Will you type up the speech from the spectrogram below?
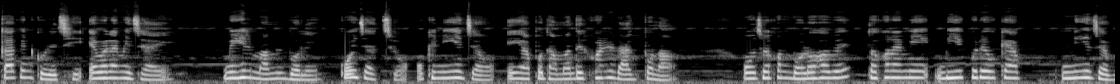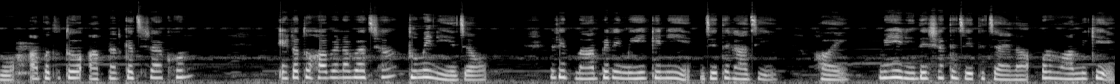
কাবিন করেছি, এবার আমি যাই। মিহির মামি বলে, কই যাচ্ছ? ওকে নিয়ে যাও, এই আপদ আমাদের ঘরে রাখব না। ও যখন বড় হবে, তখন আমি বিয়ে করে ওকে নিয়ে যাব। আপাতত আপনার কাছে রাখুন। এটা তো হবে না বাচ্চা তুমি নিয়ে যাও। হৃদ না পেরে মিহিকে নিয়ে যেতে রাজি হয়। মিহি হৃদের সাথে যেতে চায় না। ওর মামিকে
